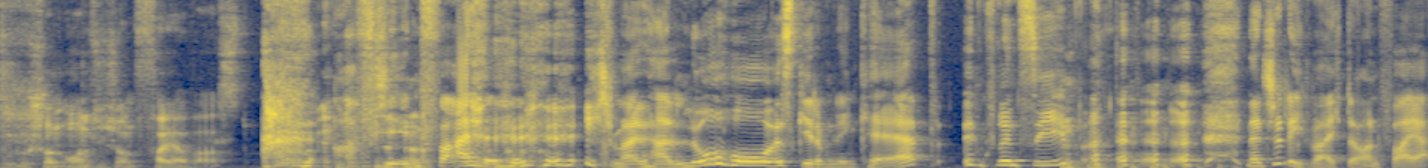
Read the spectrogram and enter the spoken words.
Wo du schon ordentlich on fire warst. Auf jeden Fall. Ich meine, hallo, es geht um den Cap im Prinzip. Natürlich war ich da on fire.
